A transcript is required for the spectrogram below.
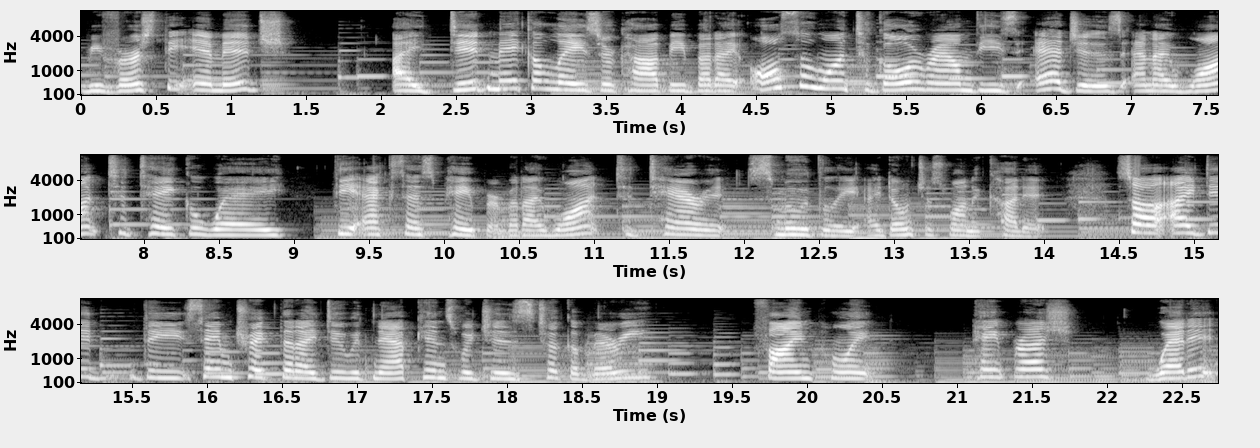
reversed the image. I did make a laser copy, but I also want to go around these edges and I want to take away the excess paper, but I want to tear it smoothly. I don't just want to cut it. So I did the same trick that I do with napkins, which is took a very fine point paintbrush, wet it,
